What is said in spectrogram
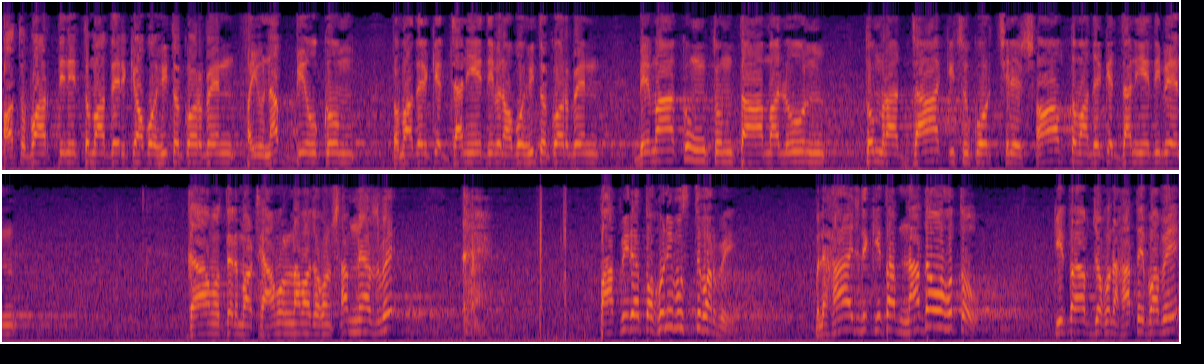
অতপর তিনি তোমাদেরকে অবহিত করবেন, ফায়ুনাব্বিউকুম, তোমাদেরকে জানিয়ে দিবেন, অবহিত করবেন, বেমা কুনতুম তামালুন, তোমরা যা কিছু করছিলে সব তোমাদেরকে জানিয়ে দিবেন। কামতের মাঠে আমল নামা যখন সামনে আসবে, পাপীরা তখনই বুঝতে পারবে। বলে হ্যাঁ যদি কিতাব না দেওয়া হতো, কিতাব যখন হাতে পাবে,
